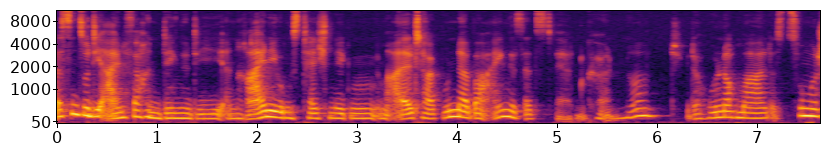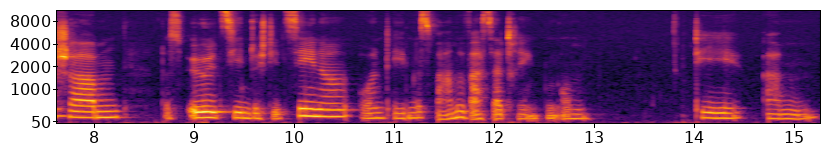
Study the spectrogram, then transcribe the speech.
Das sind so die einfachen Dinge, die in Reinigungstechniken im Alltag wunderbar eingesetzt werden können. Ne? Ich wiederhole nochmal das Zungeschaben, das Öl ziehen durch die Zähne und eben das warme Wasser trinken, um die, ähm,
